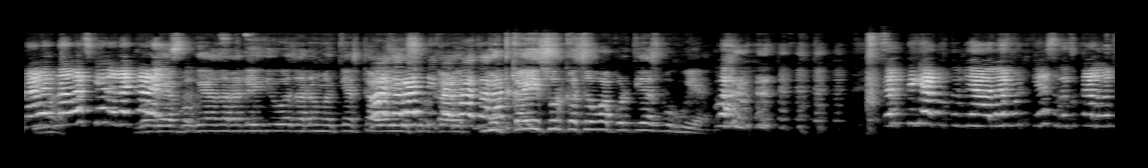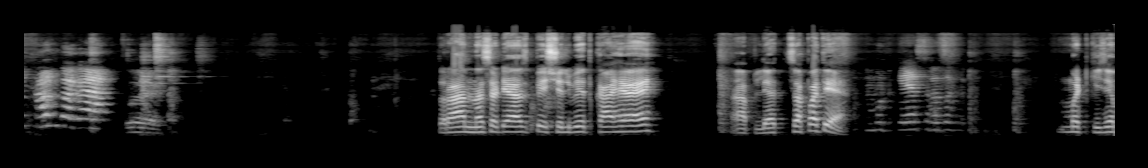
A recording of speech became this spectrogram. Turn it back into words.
नवा- नवाच केलेला आहे बघूया बघूया जरा लय दिवस झाला म्हणतेस काळे काळे बाजारात. मुटका इसूर कसं वापरतेस बघूया. बरं, तर अन्नासाठी आज स्पेशल बेत काय आहे आपल्या चपात्या. मुटके असराचं मटकीच्या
